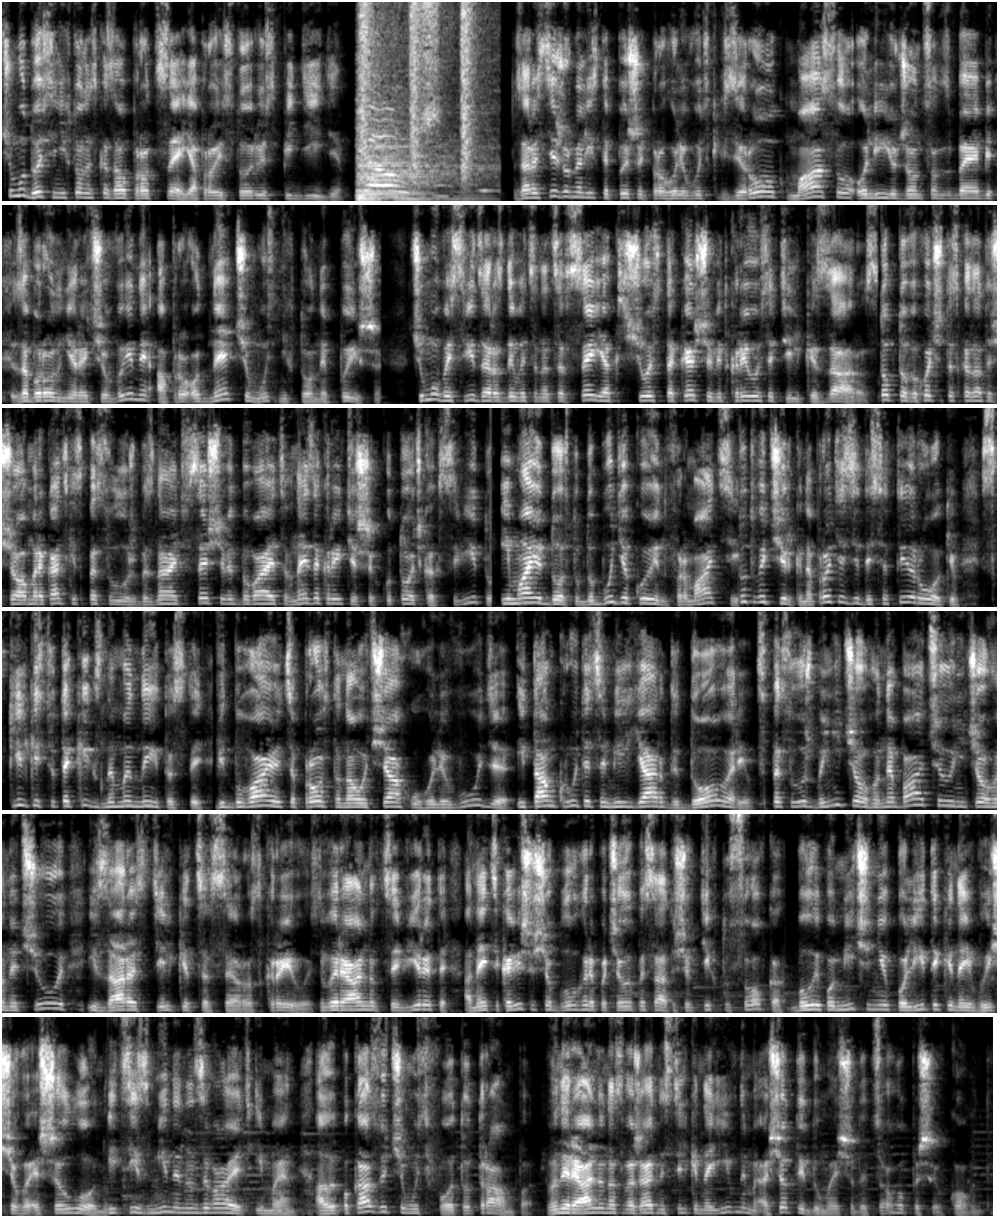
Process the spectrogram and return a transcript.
Чому досі ніхто не сказав про це? Я про історію з Підіді. Зараз ці журналісти пишуть про голівудських зірок, масло, олію Джонсонс Бебі, заборонені речовини, а про одне чомусь ніхто не пише. Чому весь світ зараз дивиться на це все як щось таке, що відкрилося тільки зараз? Тобто, ви хочете сказати, що американські спецслужби знають все, що відбувається в найзакритіших куточках світу, і мають доступ до будь-якої інформації? Тут вечірки на протязі 10 років з кількістю таких знаменитостей відбуваються просто на очах у Голівуді, і там крутяться мільярди доларів. Спецслужби нічого не бачили, нічого не чули, і зараз тільки це все розкрилось. Ви реально в це вірите? А найцікавіше, що блогери почали писати, що в тих тусовках були помічені політики найвищого ешелону, і ці змі не називають імен, але показують чомусь фото Трампа. Вони реально нас вважають настільки наївними. А що ти думаєш щодо цього? Пиши в коментах.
